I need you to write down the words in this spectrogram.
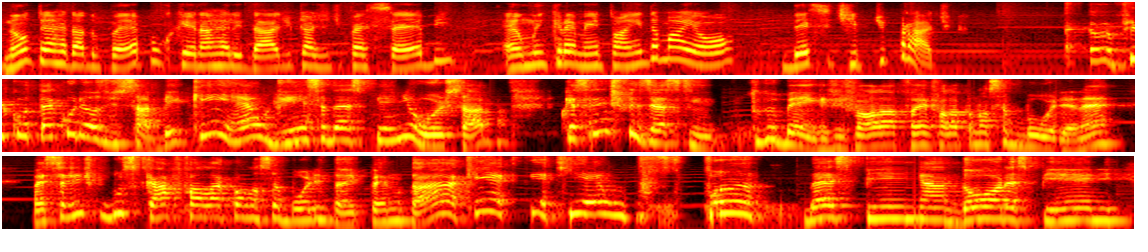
Não têm arredado o pé porque, na realidade, o que a gente percebe é um incremento ainda maior desse tipo de prática. Eu fico até curioso de saber quem é a audiência da ESPN hoje, sabe? Porque se a gente fizer assim, tudo bem, a gente fala, vai falar para nossa bolha, né? Mas se a gente buscar falar com a nossa bolha, então, e perguntar, ah, quem é que aqui é um fã da ESPN, adora a ESPN,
